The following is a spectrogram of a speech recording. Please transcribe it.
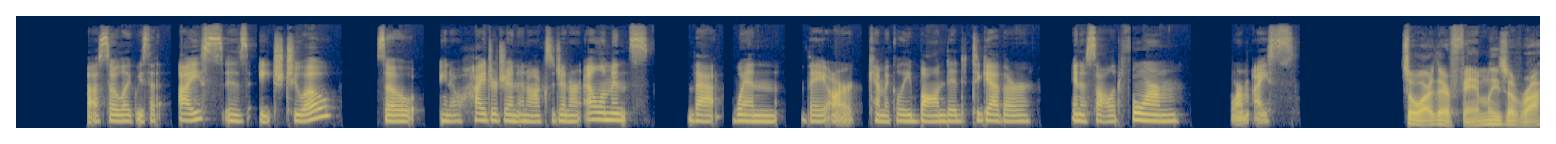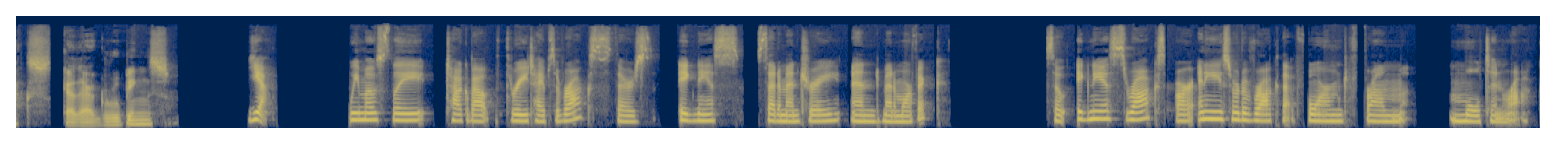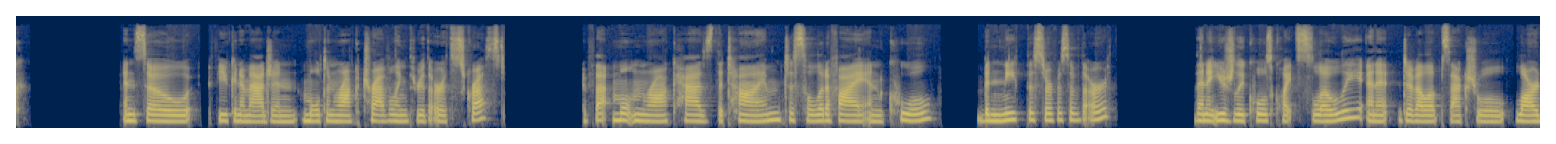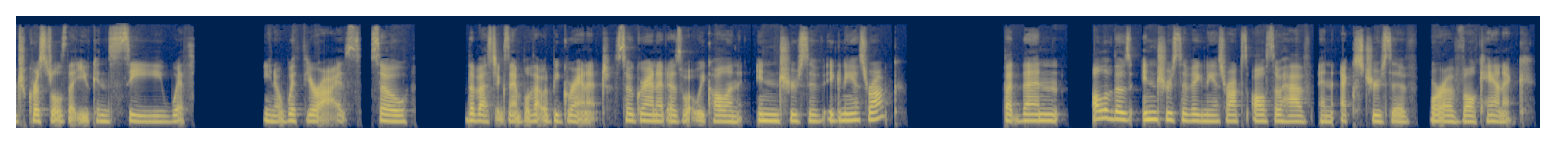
Uh, so, like we said, ice is H2O. So, you know, hydrogen and oxygen are elements that, when they are chemically bonded together in a solid form, form ice. So, are there families of rocks? Are there groupings? Yeah. We mostly talk about three types of rocks there's igneous, sedimentary, and metamorphic. So, igneous rocks are any sort of rock that formed from molten rock. And so, if you can imagine molten rock traveling through the Earth's crust, if that molten rock has the time to solidify and cool beneath the surface of the Earth, then it usually cools quite slowly and it develops actual large crystals that you can see with you know with your eyes. So the best example of that would be granite. So granite is what we call an intrusive igneous rock. But then all of those intrusive igneous rocks also have an extrusive or a volcanic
